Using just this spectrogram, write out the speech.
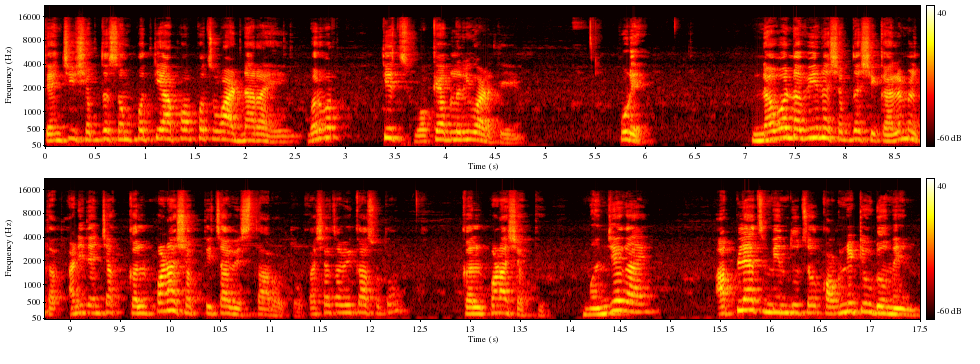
त्यांची शब्दसंपत्ती आपोआपच वाढणार आहे. बरोबर? तीच वॉकॅबलरी वाढते. पुढे. नवनवीन शब्द शिकायला मिळतात आणि त्यांच्या कल्पनाशक्तीचा विस्तार होतो. कशाचा विकास होतो? कल्पनाशक्ती म्हणजे काय? आपल्याच मेंदूचं कॉग्नेटिव्ह डोमेन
